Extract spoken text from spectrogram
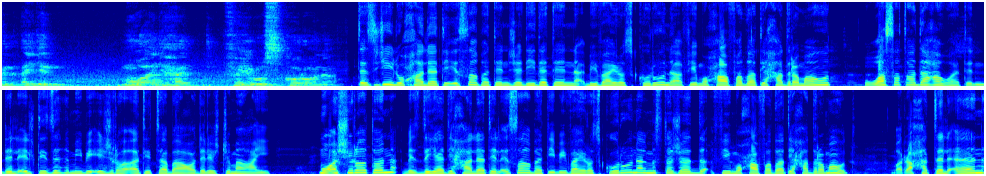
من أجل مواجهة فيروس كورونا؟ تسجيل حالات إصابة جديدة بفيروس كورونا في محافظة حضرموت وسط دعوات للالتزام بإجراءات التباعد الاجتماعي مؤشرات بازدياد حالات الإصابة بفيروس كورونا المستجد في محافظة حضرموت. مر حتى الآن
